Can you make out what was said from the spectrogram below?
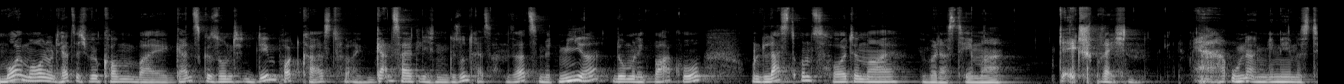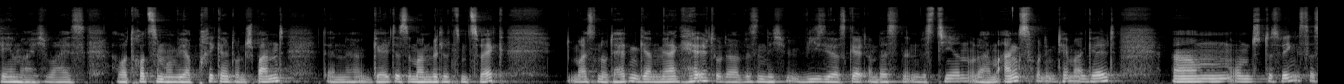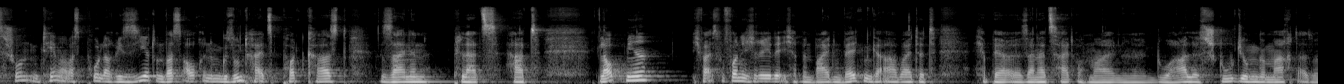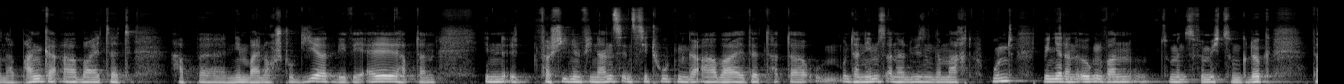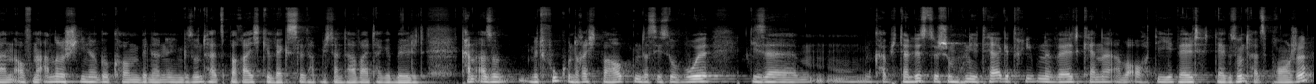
Moin Moin und herzlich willkommen bei Ganz Gesund, dem Podcast für einen ganzheitlichen Gesundheitsansatz mit mir, Dominik Barko. Und lasst uns heute mal über das Thema Geld sprechen. Ja, unangenehmes Thema, ich weiß, aber trotzdem irgendwie prickelnd und spannend, denn äh, Geld ist immer ein Mittel zum Zweck. Die meisten Leute hätten gern mehr Geld oder wissen nicht, wie sie das Geld am besten investieren oder haben Angst vor dem Thema Geld. Ähm, und deswegen ist das schon ein Thema, was polarisiert und was auch in einem Gesundheitspodcast seinen Platz hat. Glaubt mir, ich weiß, wovon ich rede. Ich habe in beiden Welten gearbeitet. Ich habe ja seinerzeit auch mal ein duales Studium gemacht, also in der Bank gearbeitet, habe äh, nebenbei noch studiert, BWL, habe dann in äh, verschiedenen Finanzinstituten gearbeitet, habe da Unternehmensanalysen gemacht und bin ja dann irgendwann, zumindest für mich zum Glück, dann auf eine andere Schiene gekommen, bin dann in den Gesundheitsbereich gewechselt, habe mich dann da weitergebildet. Kann also mit Fug und Recht behaupten, dass ich sowohl diese mm, kapitalistische, monetär getriebene Welt kenne, aber auch die Welt der Gesundheitsbranche.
